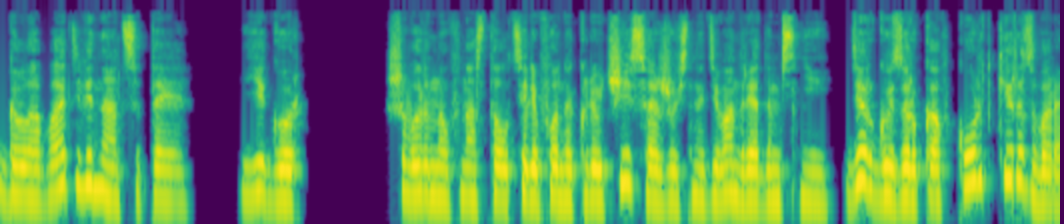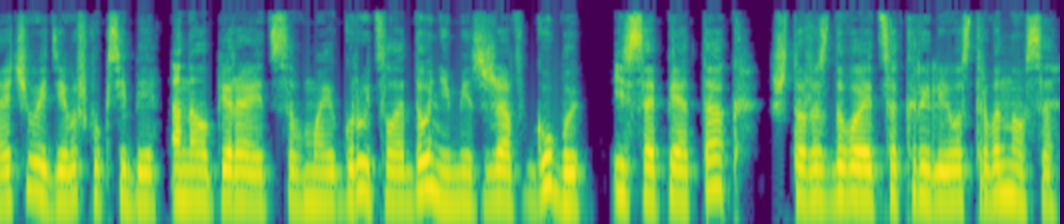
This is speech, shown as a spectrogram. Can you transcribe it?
Глава двенадцатая. Егор. Швырнув на стол телефон и ключи, сажусь на диван рядом с ней. Дергаю за рукав куртки, разворачивая девушку к себе. Она упирается в мою грудь ладонями, сжав губы и сопя так, что раздуваются крылья острого носа.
